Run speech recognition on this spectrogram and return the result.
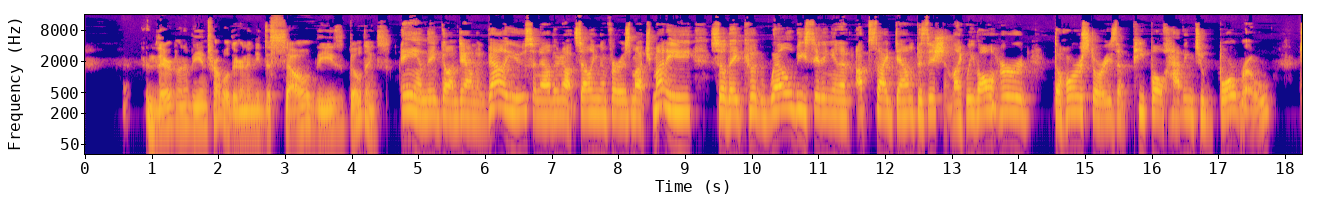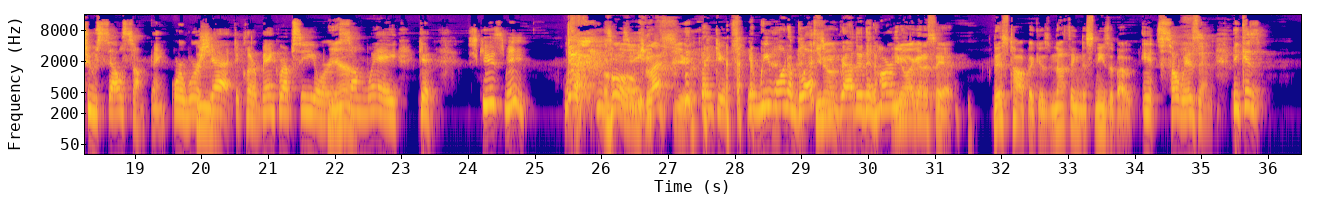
they're going to be in trouble. They're going to need to sell these buildings. and they've gone down in value, so now they're not selling them for as much money. So they could well be sitting in an upside down position. Like we've all heard the horror stories of people having to borrow to sell something, or worse Hmm. yet, declare bankruptcy or in Yeah. some way get, excuse me. Oh, bless you. Thank you. Yeah, we want to bless You you, know- rather than harm you. You know, I got to say it. This topic is nothing to sneeze about. It so isn't because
